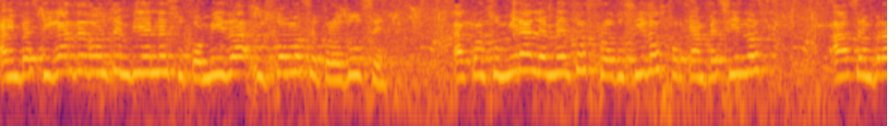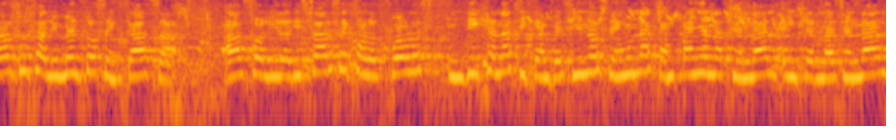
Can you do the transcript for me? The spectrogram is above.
a investigar de dónde viene su comida y cómo se produce, a consumir alimentos producidos por campesinos, a sembrar sus alimentos en casa, a solidarizarse con los pueblos indígenas y campesinos en una campaña nacional e internacional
